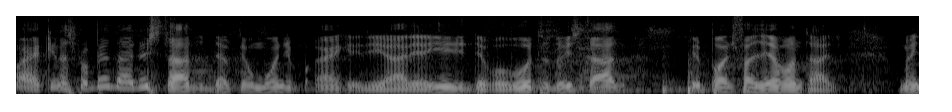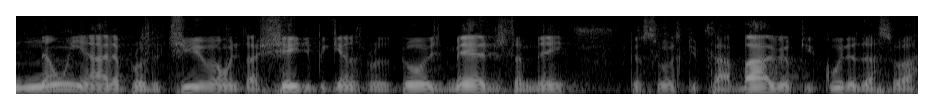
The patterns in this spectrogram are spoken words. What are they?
parque nas propriedades do Estado. Deve ter um monte de parque de área aí, de devoluta do Estado, que pode fazer à vontade. Mas não em área produtiva, onde está cheio de pequenos produtores, médios também, pessoas que trabalham, que cuidam da sua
